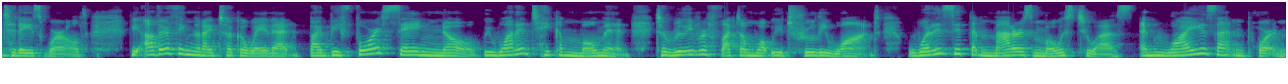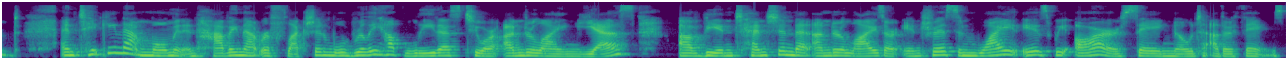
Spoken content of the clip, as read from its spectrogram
today's world. The other thing that I took away that by before saying no, we want to take a moment to really reflect on what we truly want. What is it that matters most to us and why is that important? And taking that moment and having that reflection will really help lead us to our underlying yes of the intention that underlies our interests and why it is we are saying no to other things.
